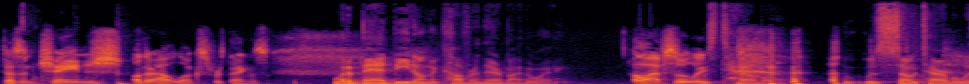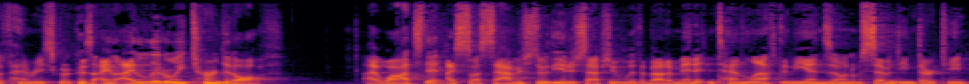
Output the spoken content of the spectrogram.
Doesn't change other outlooks for things. what a bad beat on the cover there, by the way. Oh, absolutely. It was terrible. it was so terrible with Henry score because I, I literally turned it off. I watched it. I saw Savage throw the interception with about a minute and 10 left in the end zone. It was 17 13,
